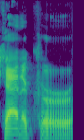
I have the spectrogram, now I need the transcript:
can occur.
